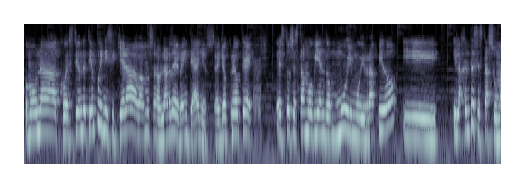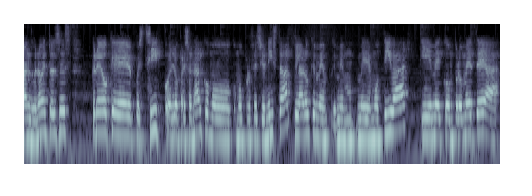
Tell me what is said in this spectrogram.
como una cuestión de tiempo y ni siquiera vamos a hablar de 20 años. yo creo que esto se está moviendo muy, muy rápido y, y, la gente se está sumando, ¿no? Entonces, creo que, pues sí, en lo personal como, como profesionista, claro que me, me, me motiva y me compromete a,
